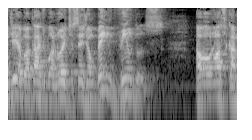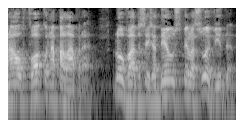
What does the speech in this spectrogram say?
dia, boa tarde, boa noite. Sejam bem-vindos ao nosso canal Foco na Palavra. Louvado seja Deus pela sua vida.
